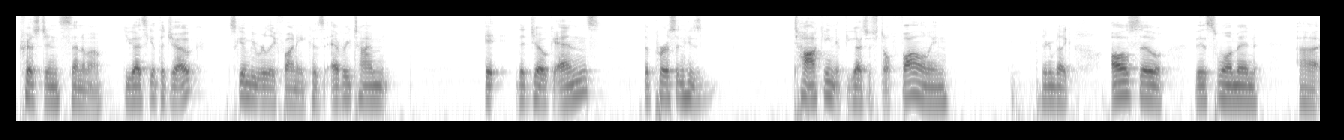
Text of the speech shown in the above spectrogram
Kyrsten Sinema. You guys get the joke? It's gonna be really funny because every time it the joke ends, the person who's talking, if you guys are still following, they're gonna be like, also this woman uh,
